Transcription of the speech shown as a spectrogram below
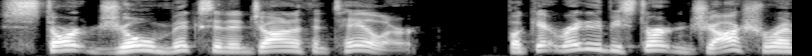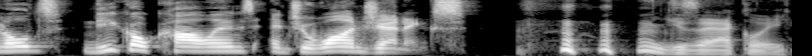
start Joe Mixon and Jonathan Taylor, but get ready to be starting Josh Reynolds, Nico Collins, and Jauan Jennings. exactly.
